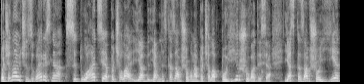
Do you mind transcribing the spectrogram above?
Починаючи з вересня, ситуація почала. Я б я б не сказав, що вона почала погіршуватися. Я сказав, що є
